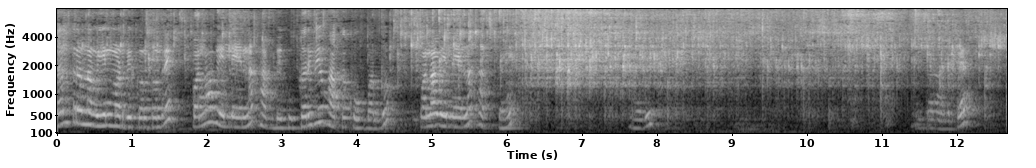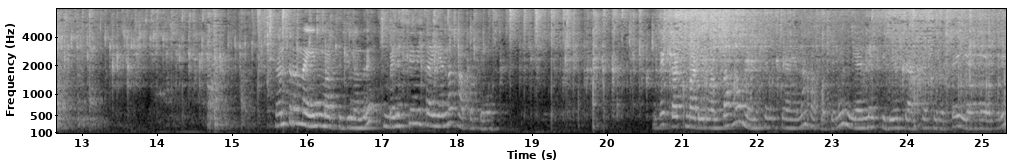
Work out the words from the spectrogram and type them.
ನಂತರ ನಾವು ಏನು ಮಾಡಬೇಕು ಅಂತಂದರೆ ಪಲಾವ್ ಎಲೆಯನ್ನು ಹಾಕಬೇಕು. ಕರಿಬೇವು ಹಾಕಕ್ಕೆ ಹೋಗಬಾರ್ದು. ಪಲಾವ್ ಎಲೆಯನ್ನು ಹಾಕ್ತೀನಿ. ನೋಡಿ. ಈ ಆಗುತ್ತೆ. ನಂತರ ನಾನು ಏನು ಮಾಡ್ತಿದ್ದೀನಿ ಅಂದರೆ ಮೆಣಸಿನಕಾಯಿಯನ್ನು ಹಾಕೋತೀನಿ. ಅಂದರೆ ಕಟ್ ಮಾಡಿರುವಂತಹ ಮೆಣಸಿನಕಾಯಿಯನ್ನು ಹಾಕೋತೀನಿ. ಎಣ್ಣೆ ಸಿಡಿಯೋ ಚಾನ್ಸಸ್ ಇರುತ್ತೆ ಎಣ್ಣೆಯಲ್ಲಿ.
